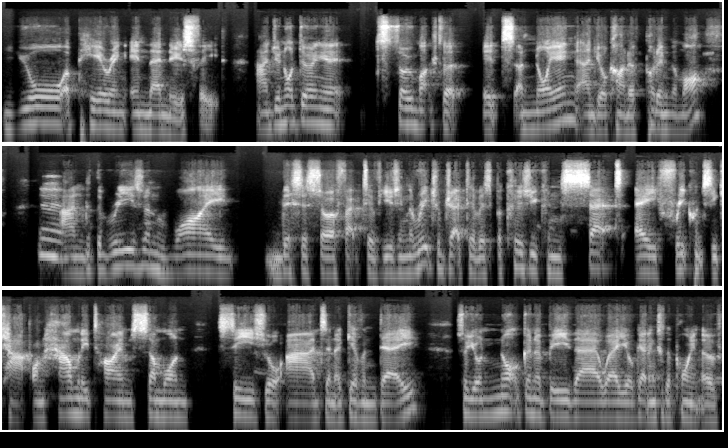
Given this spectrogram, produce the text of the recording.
you're appearing in their news feed. And you're not doing it so much that it's annoying and you're kind of putting them off. Mm. And the reason why this is so effective using the reach objective is because you can set a frequency cap on how many times someone sees your ads in a given day. So you're not going to be there where you're getting to the point of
